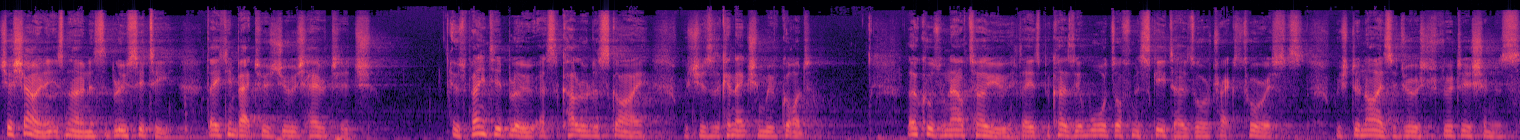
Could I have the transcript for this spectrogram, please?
Chefchaouen is known as the Blue City, dating back to its Jewish heritage. It was painted blue as the colour of the sky, which is a connection with God. Locals will now tell you that it's because it wards off mosquitoes or attracts tourists, which denies the Jewish traditions.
